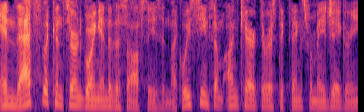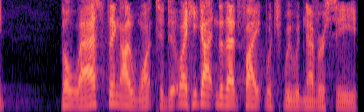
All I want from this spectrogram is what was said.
And that's the concern going into this offseason. Like, we've seen some uncharacteristic things from A.J. Green. The last thing I want to do, like, he got into that fight, which we would never see.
